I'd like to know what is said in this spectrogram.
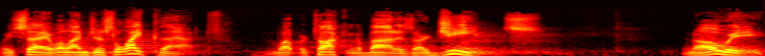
We say, well, I'm just like that. What we're talking about is our genes. You know, we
